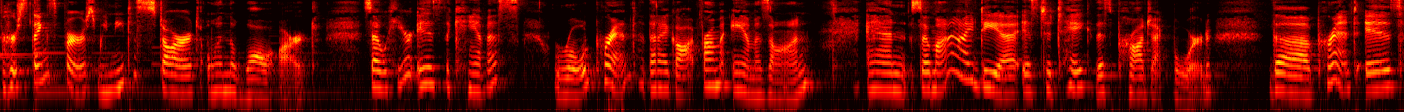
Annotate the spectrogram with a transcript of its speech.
First things first, we need to start on the wall art. So here is the canvas rolled print that I got from Amazon. And so my idea is to take this project board. The print is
